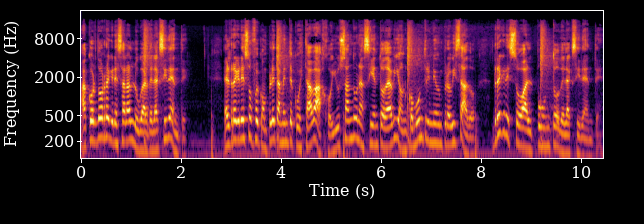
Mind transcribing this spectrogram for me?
acordó regresar al lugar del accidente. El regreso fue completamente cuesta abajo y usando un asiento de avión como un trineo improvisado, regresó al punto del accidente.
